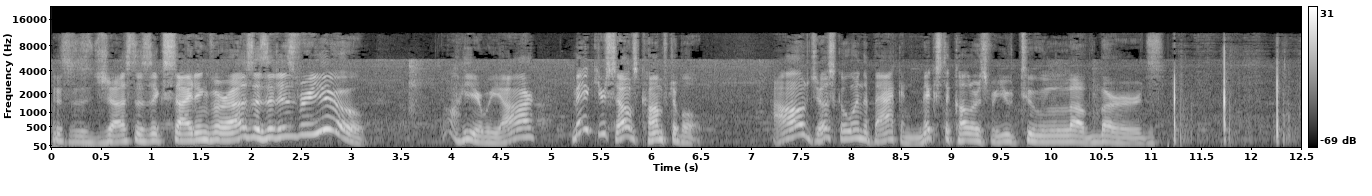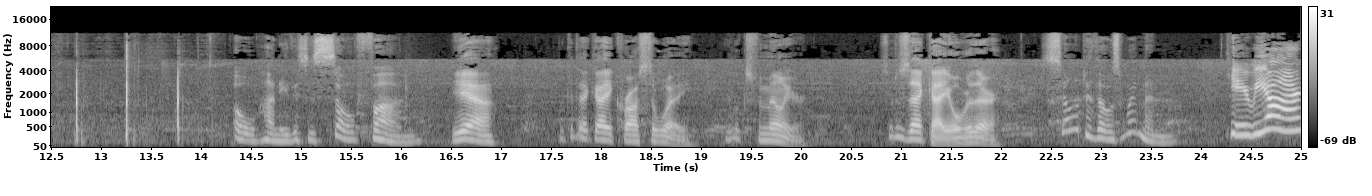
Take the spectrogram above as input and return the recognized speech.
This is just as exciting for us as it is for you. Oh, here we are. Make yourselves comfortable. I'll just go in the back and mix the colors for you two lovebirds. Oh, honey, this is so fun. Yeah. Look at that guy across the way. He looks familiar. So does that guy over there. So do those women. Here we are.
